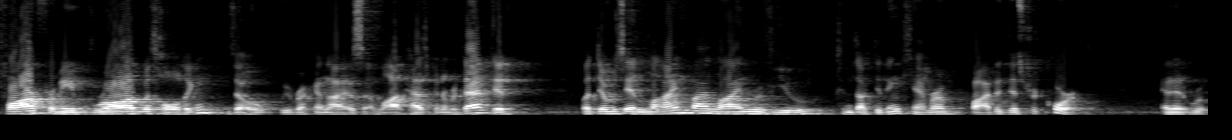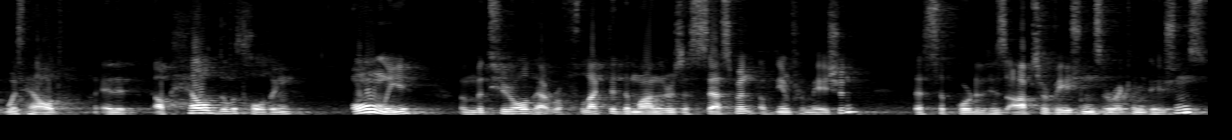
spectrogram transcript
far from a broad withholding, though we recognize a lot has been redacted, but there was a line by line review conducted in camera by the district court. And it withheld, and it upheld the withholding only of material that reflected the monitor's assessment of the information, that supported his observations and recommendations,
